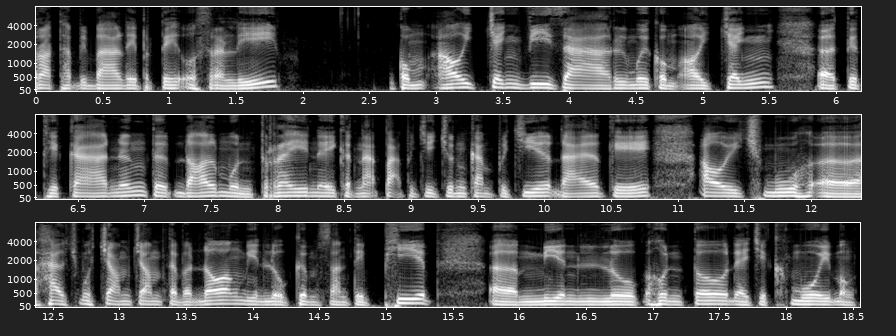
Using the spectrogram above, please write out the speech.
រដ្ឋាភិបាលនៃប្រទេសអូស្ត្រាលី កុំឲ្យចេញវីសាឬមួយកុំឲ្យចេញទិដ្ឋាការនឹងទៅដល់មន្ត្រីនៃគណៈបកប្រជាជនកម្ពុជាដែលគេឲ្យឈ្មោះហៅឈ្មោះចំចំតែម្ដង មានលោកកឹមសន្តិភាពមានលោកហ៊ុនតូដែលជាក្មួយបង្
